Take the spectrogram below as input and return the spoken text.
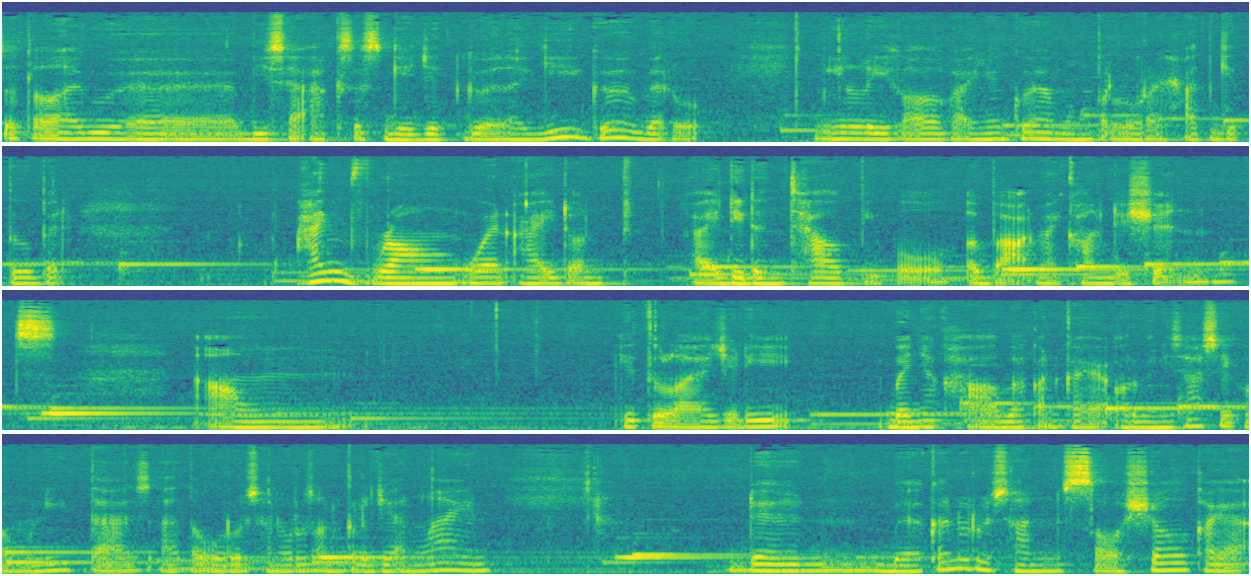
Setelah gue bisa akses gadget gue lagi gue baru milih kalau kayaknya gue emang perlu rehat gitu. But I'm wrong when I don't I didn't tell people about my conditions. Um gitulah jadi banyak hal bahkan kayak organisasi komunitas atau urusan-urusan kerjaan lain. Dan bahkan urusan sosial kayak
